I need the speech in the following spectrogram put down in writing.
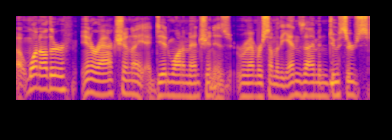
Uh, one other interaction I, I did want to mention is remember some of the enzyme inducers.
